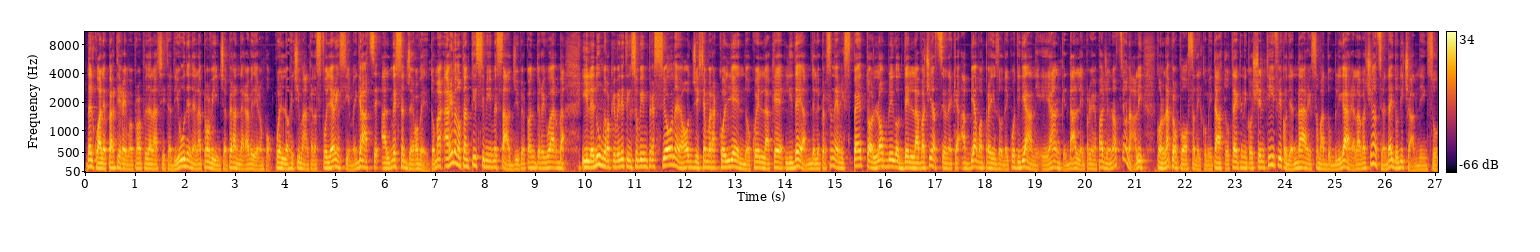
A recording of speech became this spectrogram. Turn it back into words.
dal quale partiremo proprio dalla città di Udine, nella provincia, per andare a vedere un po' quello che ci manca da sfogliare insieme, grazie al messaggero Vento. Ma arrivano tantissimi messaggi per quanto riguarda il numero che vedete in sovimpressione, oggi stiamo raccogliendo quella che è l'idea delle persone rispetto all'obbligo della vaccinazione che abbiamo appreso dai quotidiani e anche dalle prime pagine nazionali, con la proposta del Comitato Tecnico Scientifico di andare in insomma ad obbligare alla vaccinazione dai 12 anni in su.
